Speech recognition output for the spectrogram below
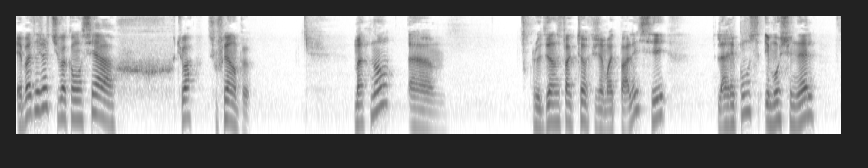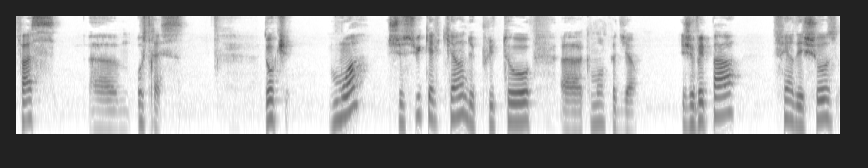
et bah déjà tu vas commencer à, tu vois, souffler un peu. Maintenant, euh, le dernier facteur que j'aimerais te parler, c'est la réponse émotionnelle face euh, au stress. Donc, moi, je suis quelqu'un de plutôt, euh, comment on peut dire, je vais pas faire des choses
